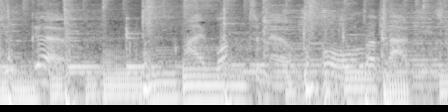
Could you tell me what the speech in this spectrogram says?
you go. I want to know all about it.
